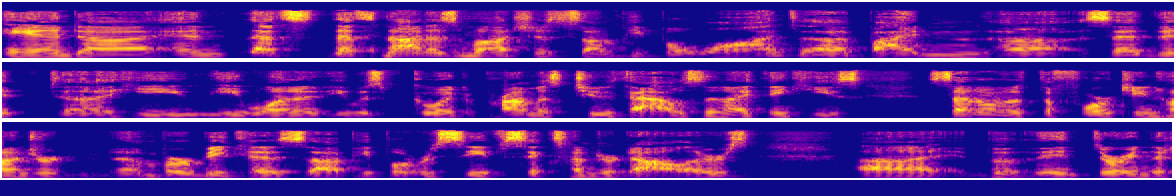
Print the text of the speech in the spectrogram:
And uh, and that's that's not as much as some people want. Uh, Biden said that uh, he he wanted he was going to promise two thousand. I think he's settled at the fourteen hundred number because uh, people received six hundred dollars uh, during the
